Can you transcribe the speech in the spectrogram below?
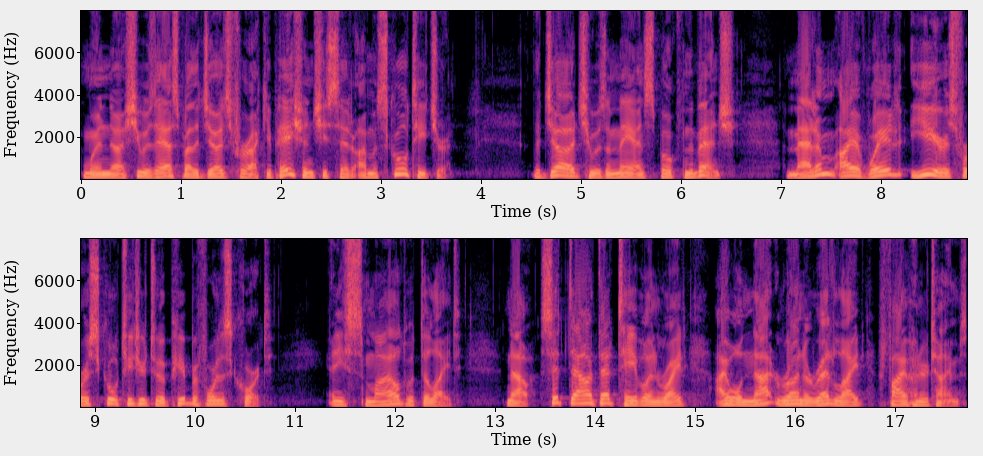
When uh, she was asked by the judge for occupation, she said, I'm a school teacher. The judge, who was a man, spoke from the bench. Madam, I have waited years for a school teacher to appear before this court. And he smiled with delight. Now, sit down at that table and write, I will not run a red light 500 times.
